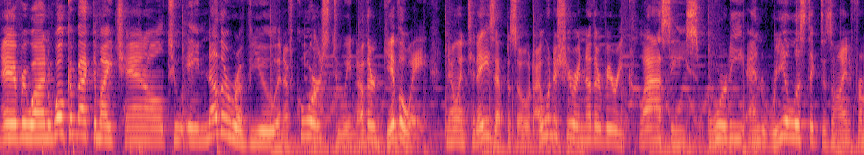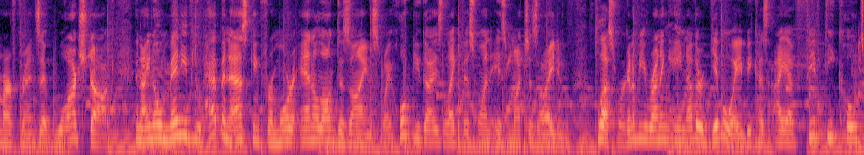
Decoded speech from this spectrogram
Hey everyone, welcome back to my channel to another review and of course to another giveaway. Now in today's episode, I want to share another very classy, sporty, and realistic design from our friends at Watchdog. And I know many of you have been asking for more analog designs, so I hope you guys like this one as much as I do. Plus, we're going to be running another giveaway because I have 50 codes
